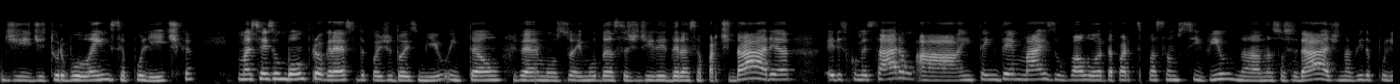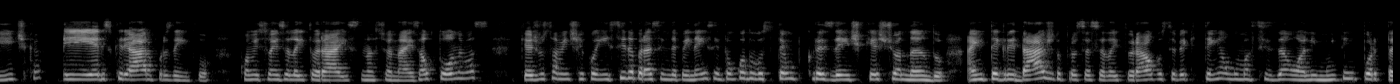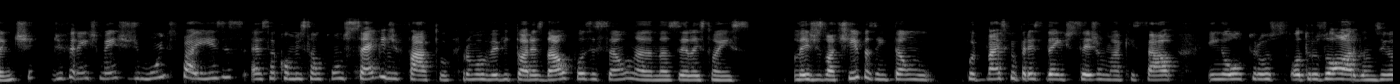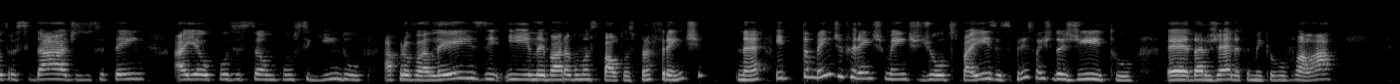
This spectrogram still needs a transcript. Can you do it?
de, de turbulência política, mas fez um bom progresso depois de 2000. Então, tivemos aí mudanças de liderança partidária, eles começaram a entender mais o valor da participação civil na, na sociedade, na vida política, e eles criaram, por exemplo, comissões eleitorais nacionais autônomas, que é justamente reconhecida por essa independência. Então, quando você tem um presidente questionando a integridade do processo eleitoral, você vê que tem alguma cisão ali muito importante. Diferentemente de muitos países, essa comissão consegue, de fato, promover vitórias da oposição na, nas eleições legislativas, então por mais que o presidente seja uma Maquissal em outros, outros órgãos, em outras cidades, você tem aí a oposição conseguindo aprovar leis e, e levar algumas pautas para frente. Né? E também, diferentemente de outros países, principalmente do Egito, é, da Argélia também, que eu vou falar,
